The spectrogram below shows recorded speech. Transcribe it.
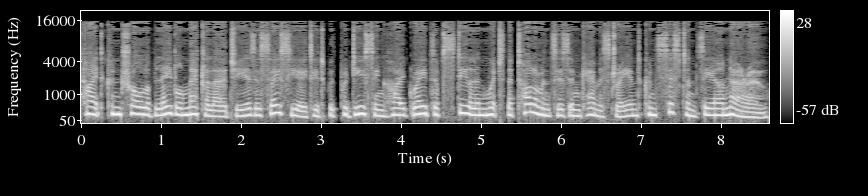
Tight control of ladle metallurgy is associated with producing high grades of steel in which the tolerances in chemistry and consistency are narrow.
